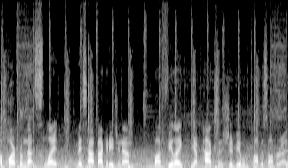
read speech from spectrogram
apart from that slight mishap back at H&M. But I feel like, yeah, PacSun should be able to top us off right.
